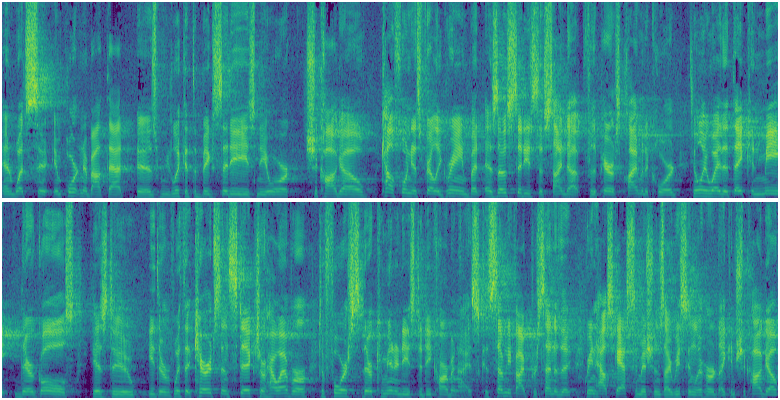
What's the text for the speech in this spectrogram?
And what's important about that is when you look at the big cities, New York, Chicago. California is fairly green, but as those cities have signed up for the Paris Climate Accord, the only way that they can meet their goals is to either with the carrots and sticks or however to force their communities to decarbonize. Because 75% of the greenhouse gas emissions i recently heard like in chicago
